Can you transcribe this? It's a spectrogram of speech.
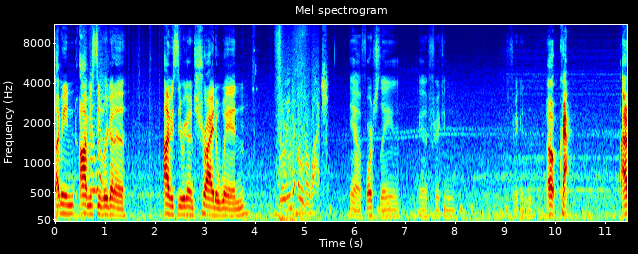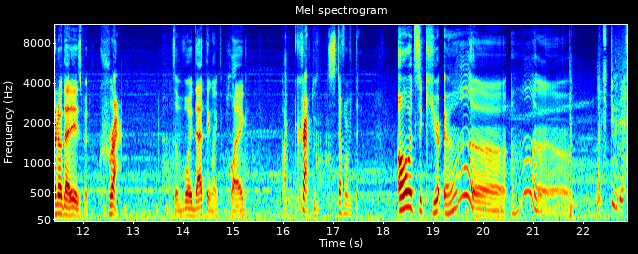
I mean, obviously we're gonna... Obviously we're gonna try to win. Moving to Overwatch. Yeah, unfortunately... Yeah, freaking... Freaking... Oh, crap. I don't know what that is, but crap. Let's avoid that thing like the plague. Ah, crap. There's stuff over there. Oh, it's secure. Oh, oh. Let's do this.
